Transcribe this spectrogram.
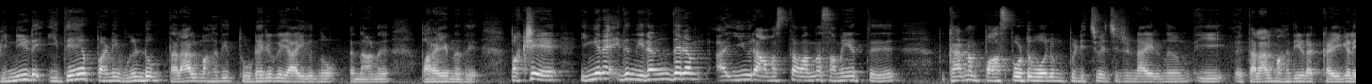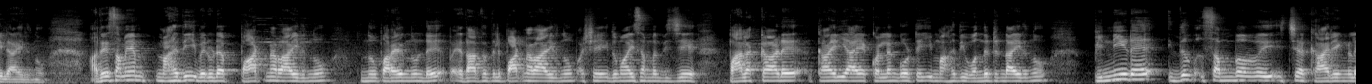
പിന്നീട് ഇതേ പണി വീണ്ടും തലാൽ മഹദി തുടരുകയായിരുന്നു എന്നാണ് പറയുന്നത്. പക്ഷേ ഇങ്ങനെ ഇത് നിരന്തരം ഈ ഒരു അവസ്ഥ വന്ന സമയത്ത് കാരണം പാസ്പോർട്ട് പോലും പിടിച്ചു വെച്ചിട്ടുണ്ടായിരുന്നു ഈ തലാൽ മഹദിയുടെ കൈകളിലായിരുന്നു. അതേസമയം മഹദി ഇവരുടെ പാർട്ട്ണറായിരുന്നു. എന്ന് പറയുന്നുണ്ട്. യഥാർത്ഥത്തിൽ പാർട്ട്ണറായിരുന്നു പക്ഷേ ഇതുമായി സംബന്ധിച്ച് പാലക്കാട് കാരിയായ കൊല്ലങ്കോട്ട് ഈ മഹതി വന്നിട്ടുണ്ടായിരുന്നു. പിന്നീട് ഇത് സംഭവിച്ച കാര്യങ്ങൾ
